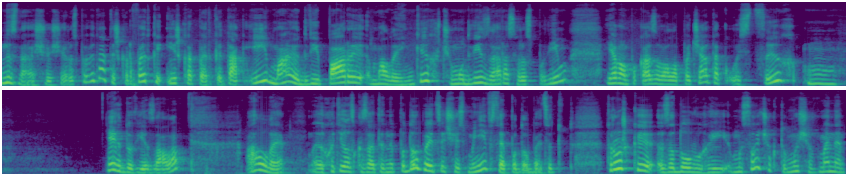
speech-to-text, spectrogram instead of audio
Не знаю, що ще розповідати. Шкарпетки і шкарпетки. Так, і маю дві пари маленьких. Чому дві зараз розповім. Я вам показувала початок ось цих. Я їх дов'язала. Але е, хотіла сказати, не подобається щось. Мені все подобається. Тут трошки задовгий мисочок, тому що в мене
